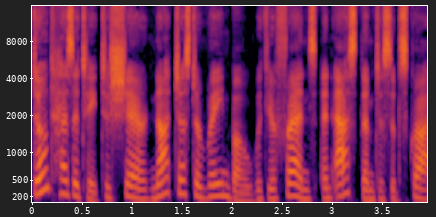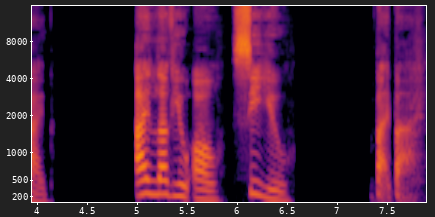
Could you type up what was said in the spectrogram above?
Don't hesitate to share not just a rainbow with your friends and ask them to subscribe. I love you all. See you. Bye bye.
